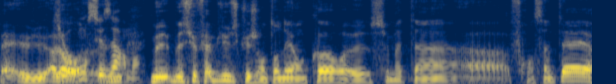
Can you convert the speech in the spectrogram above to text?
Ben, euh, qui auront ces armes. Monsieur Fabius, que j'entendais encore euh, ce matin à France Inter,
